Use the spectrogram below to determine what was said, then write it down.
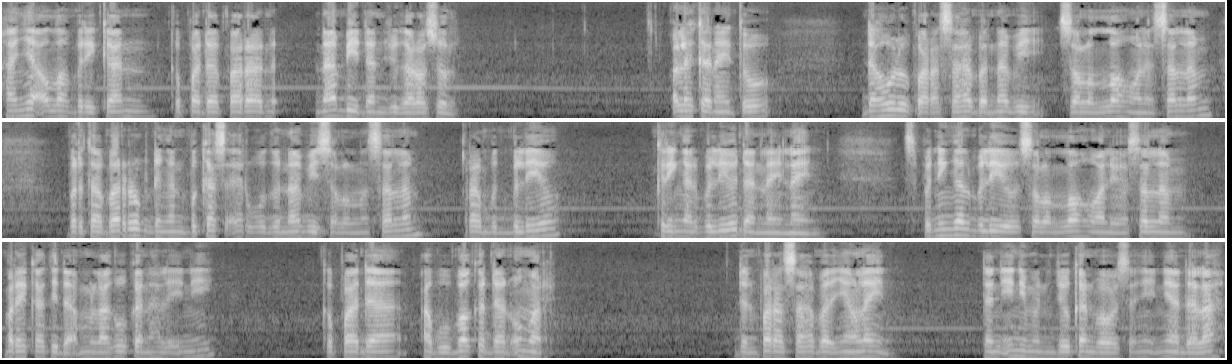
hanya Allah berikan kepada para nabi dan juga rasul. Oleh karena itu, dahulu para sahabat Nabi sallallahu alaihi wasallam bertabarruk dengan bekas air wudhu Nabi sallallahu alaihi wasallam, rambut beliau, keringat beliau dan lain-lain. Sepeninggal beliau sallallahu alaihi wasallam, mereka tidak melakukan hal ini kepada Abu Bakar dan Umar dan para sahabat yang lain dan ini menunjukkan bahwasanya ini adalah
